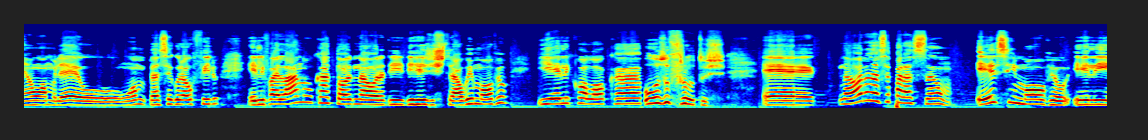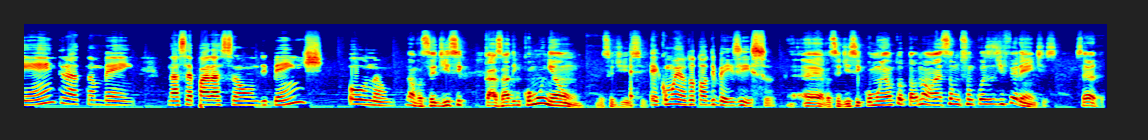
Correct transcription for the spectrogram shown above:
é uma mulher ou um homem para segurar o filho, ele vai lá no cartório na hora de, de registrar o imóvel e ele coloca usufrutos. É, na hora da separação, esse imóvel ele entra também na separação de bens ou não? Não, você disse casado em comunhão, você disse. É comunhão total de bens, isso. É, você disse comunhão total. Não, é, são, são coisas diferentes, certo?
